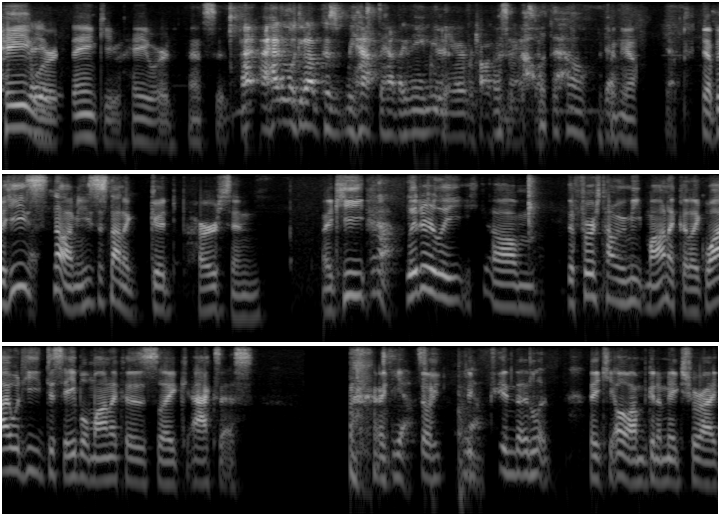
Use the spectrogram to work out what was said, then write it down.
Hayward, thank you, Hayward. That's it. I, I had to look it up because we have to have the name in here if we're I talking was like, oh, it. what the hell? Yeah. Yeah. Yeah. yeah. but he's no, I mean, he's just not a good person. Like he so. No. literally, um, the first time we meet Monica, like, why would he disable Monica's like access? Like, Yeah. So he, Yeah. in the like, he- oh, I'm gonna make sure I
